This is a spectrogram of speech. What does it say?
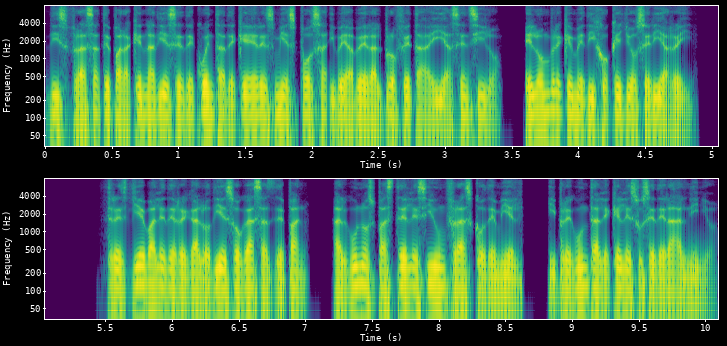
disfrázate para que nadie se dé cuenta de que eres mi esposa y ve a ver al profeta Ahías en Silo, el hombre que me dijo que yo sería rey. 3. Llévale de regalo diez hogazas de pan, algunos pasteles y un frasco de miel, y pregúntale qué le sucederá al niño.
